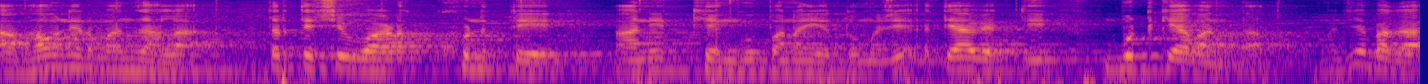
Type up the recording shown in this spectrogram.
अभाव निर्माण झाला तर त्याची वाढ खुंटते आणि ठेंगूपणा येतो. म्हणजे त्या व्यक्ती बुटक्या बांधतात. म्हणजे बघा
